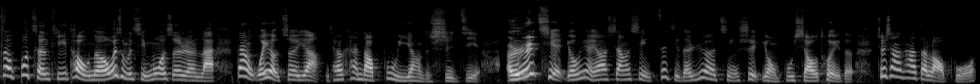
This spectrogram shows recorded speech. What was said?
这不成体统呢？为什么请陌生人来？但唯有这样，你才会看到不一样的世界。而且永远要相信自己的热情是永不消退的。就像他的老婆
